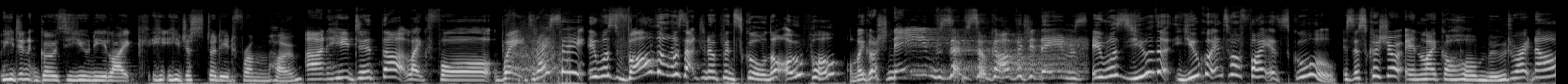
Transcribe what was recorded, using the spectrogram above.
He didn't go to uni, like, he, he just studied from home. And he did that, like, for... Wait, did I say it was Val that was acting up in school, not Opal? Oh my gosh, names! I'm so garbage at names. It was you that... You got into a fight at school. Is this because you're in, like, a whole mood right now?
